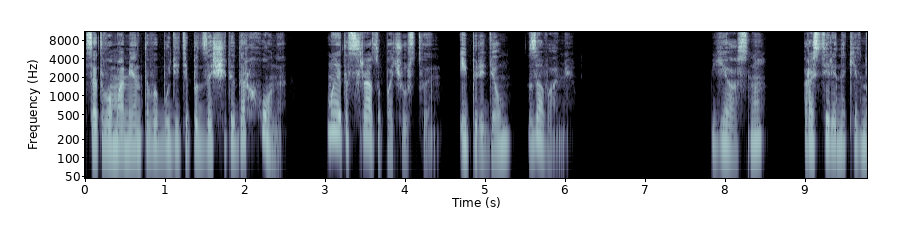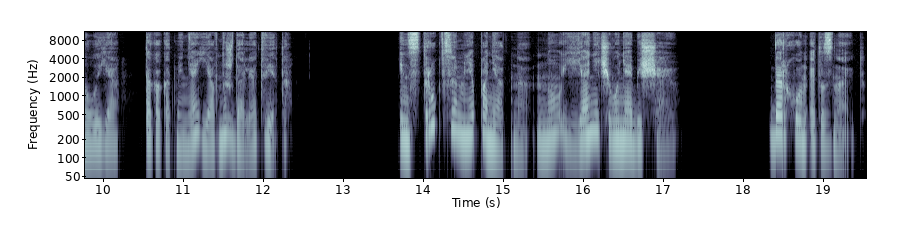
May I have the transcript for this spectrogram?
С этого момента вы будете под защитой Дархона. Мы это сразу почувствуем и придем за вами. Ясно, растерянно кивнула я, так как от меня явно ждали ответа. Инструкция мне понятна, но я ничего не обещаю. Дархон это знает.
